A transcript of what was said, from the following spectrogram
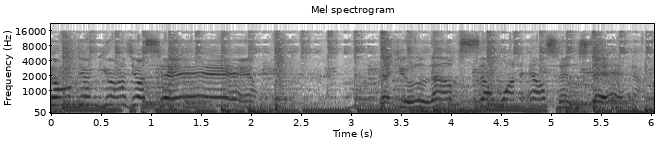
don't yourself. That you love someone else instead.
